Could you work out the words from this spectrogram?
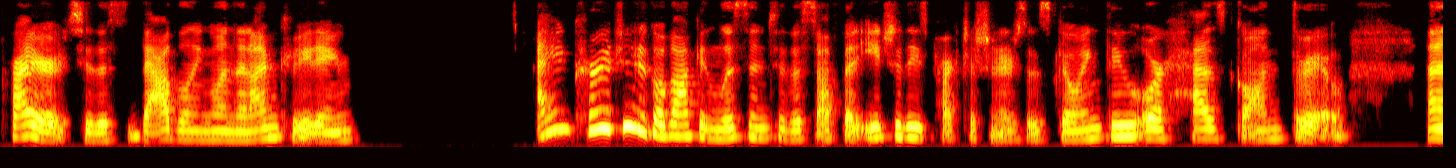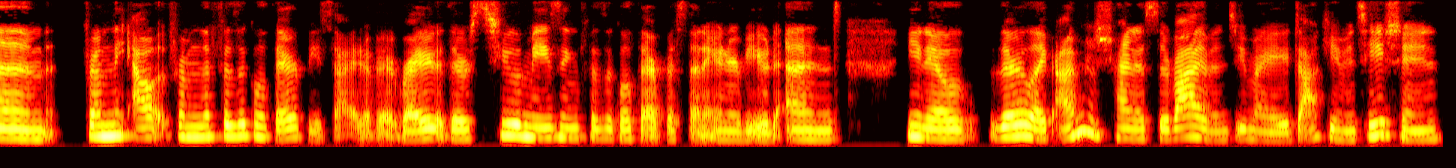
prior to this babbling one that I'm creating, I encourage you to go back and listen to the stuff that each of these practitioners is going through or has gone through um, from the out from the physical therapy side of it, right? There's two amazing physical therapists that I interviewed, and you know, they're like, I'm just trying to survive and do my documentation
